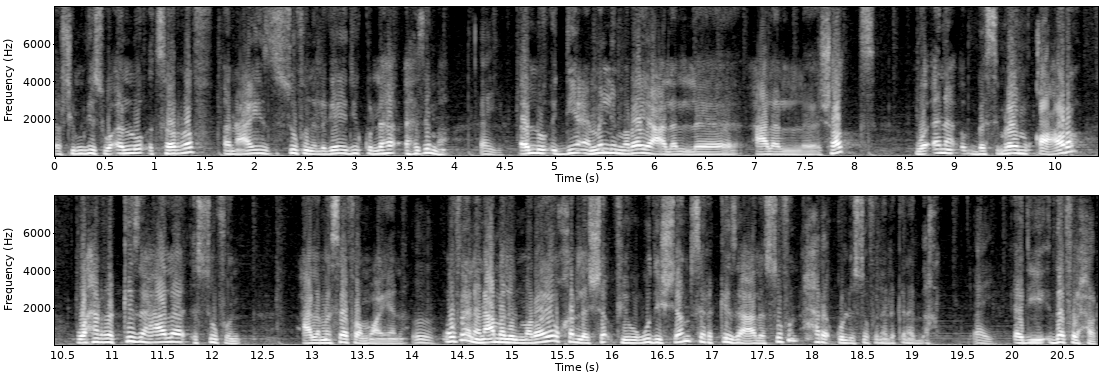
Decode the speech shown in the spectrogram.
ارشميدس وقال له اتصرف أنا عايز السفن اللي جاية دي كلها أهزمها. أيوه. قال له اديني اعمل لي مرايه على على الشط وأنا بس مراية مقعرة وهنركزها على السفن على مسافة معينة. م. وفعلا عمل المرايا وخلى الش... في وجود الشمس ركزها على السفن حرق كل السفن اللي كانت داخلة. أيوه أدي ده في الحرب.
